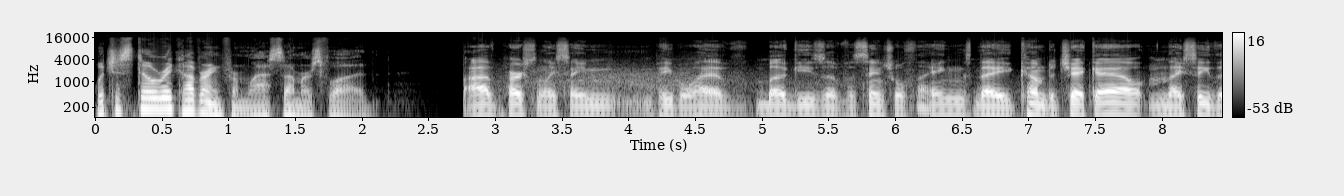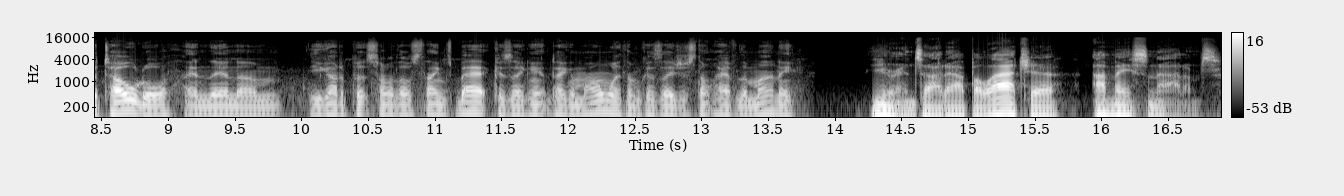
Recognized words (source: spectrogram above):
which is still recovering from last summer's flood. I've personally seen people have buggies of essential things. They come to check out and they see the total, and then um, you got to put some of those things back because they can't take them home with them because they just don't have the money. You're inside Appalachia. I'm Mason Adams.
